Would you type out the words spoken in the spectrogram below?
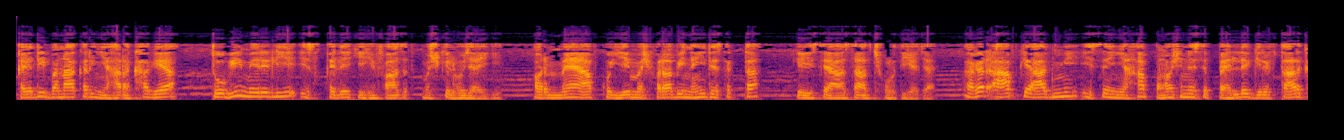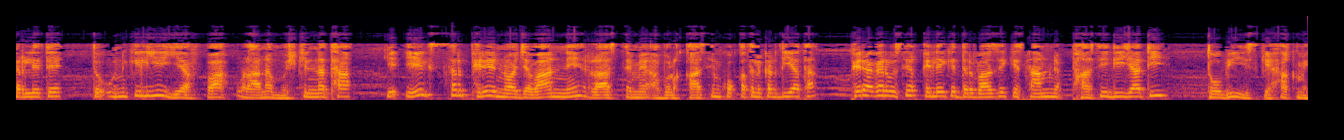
قیدی بنا کر یہاں رکھا گیا تو بھی میرے لیے اس قلعے کی حفاظت مشکل ہو جائے گی اور میں آپ کو یہ مشورہ بھی نہیں دے سکتا کہ اسے آزاد چھوڑ دیا جائے۔ اگر آپ کے آدمی اسے یہاں پہنچنے سے پہلے گرفتار کر لیتے تو ان کے لیے یہ افواہ اڑانا مشکل نہ تھا کہ ایک سر پھرے نوجوان نے راستے میں ابو القاسم کو قتل کر دیا تھا۔ پھر اگر اسے قلعے کے دروازے کے سامنے پھانسی دی جاتی، تو بھی اس کے حق میں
